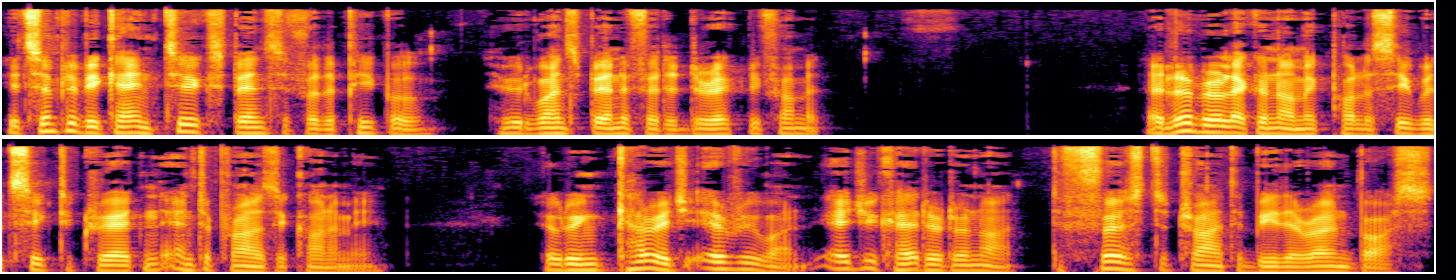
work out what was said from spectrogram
It simply became too expensive for the people who had once benefited directly from it. A liberal economic policy would seek to create an enterprise economy it would encourage everyone, educated or not, to first to try to be their own boss,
